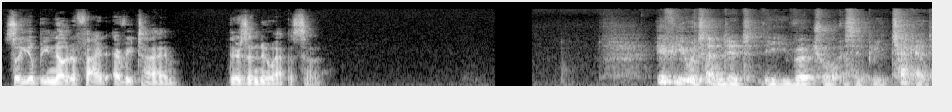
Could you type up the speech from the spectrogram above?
so you'll be notified every time there's a new episode. If you attended the virtual SAP TechEd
